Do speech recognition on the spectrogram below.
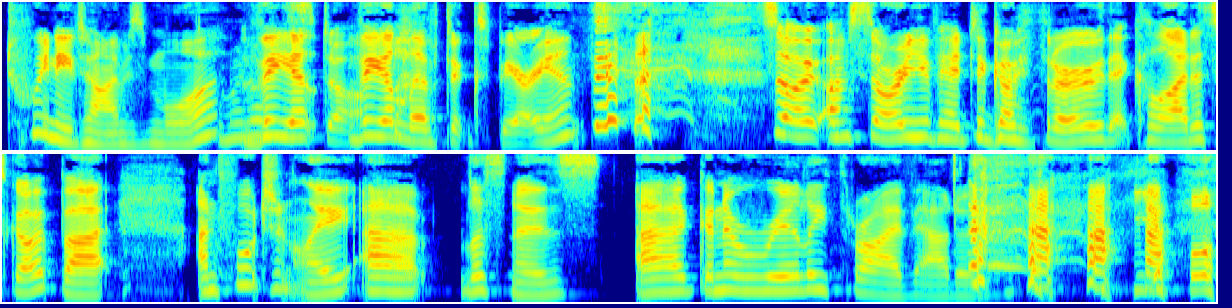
20 times more oh God, via stop. via lived experience. so I'm sorry you've had to go through that kaleidoscope, but unfortunately, our listeners are going to really thrive out of your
